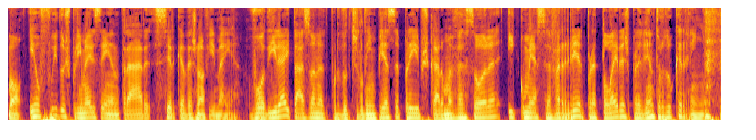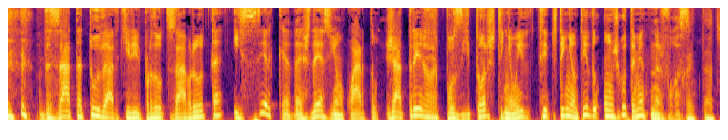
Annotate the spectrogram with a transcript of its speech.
Bom, eu fui dos primeiros a entrar cerca das nove e meia. Vou direito à zona de produtos de limpeza para ir buscar uma vassoura e começo a varrer prateleiras para dentro do carrinho. Desata tudo a adquirir produtos à bruta e cerca das dez e um quarto já três repositores tinham, ido- ti- tinham tido um esgotamento nervoso. Coitados.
